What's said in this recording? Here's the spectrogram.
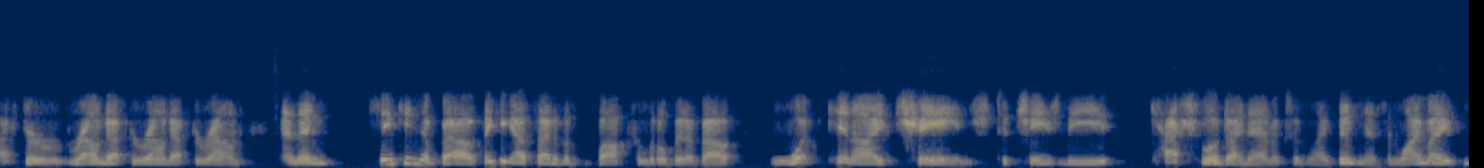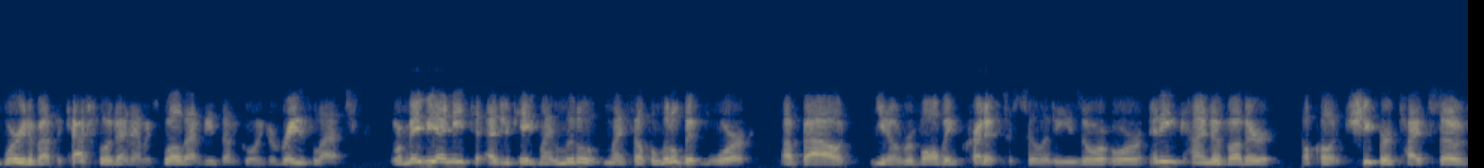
after round after round after round, and then thinking about, thinking outside of the box a little bit about what can I change to change the cash flow dynamics of my business. And why am I worried about the cash flow dynamics? Well, that means I'm going to raise less. Or maybe I need to educate my little, myself a little bit more about, you know, revolving credit facilities or, or any kind of other, I'll call it cheaper types of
